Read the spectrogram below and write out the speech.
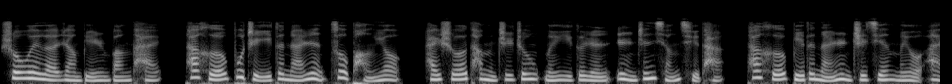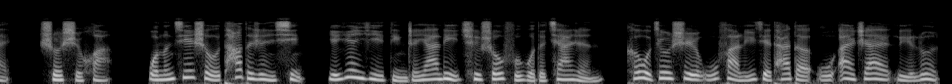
说，为了让别人帮她，他和不止一个男人做朋友，还说他们之中没一个人认真想娶她。他和别的男人之间没有爱。说实话，我能接受他的任性，也愿意顶着压力去说服我的家人。可我就是无法理解他的无爱之爱理论，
